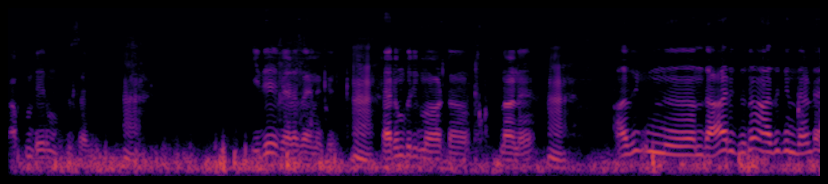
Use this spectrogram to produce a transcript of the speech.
அப்பன் பேர் முத்துசாமி. இதே வேலை தான் எனக்கு தருமபுரி மாவட்டம் நான். அது இந்த அந்த ஆறுக்குன்னா அதுக்கு இந்தாண்ட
